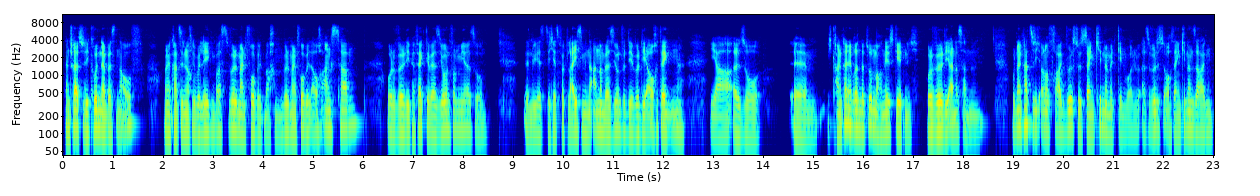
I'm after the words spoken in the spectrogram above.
Dann schreibst du die Gründe am besten auf und dann kannst du dir noch überlegen, was würde mein Vorbild machen? Würde mein Vorbild auch Angst haben? oder würde die perfekte Version von mir, so, wenn du jetzt dich jetzt vergleichst mit einer anderen Version von dir, würde die auch denken, ja, also, ähm, ich kann keine Präsentation machen, nee, es geht nicht. Oder würde die anders handeln? Und dann kannst du dich auch noch fragen, würdest du es deinen Kindern mitgehen wollen? Also würdest du auch deinen Kindern sagen,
